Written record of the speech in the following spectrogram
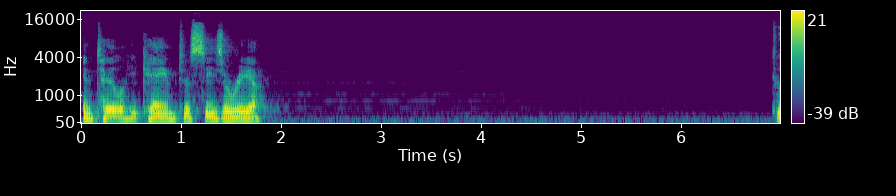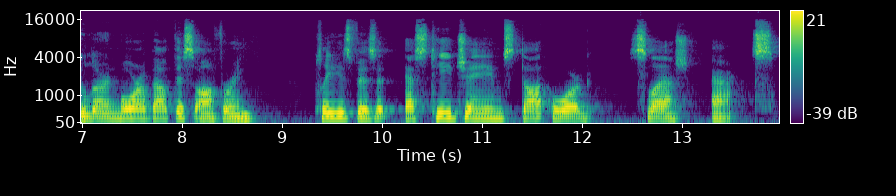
until he came to Caesarea. To learn more about this offering, please visit stjames.org slash acts.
